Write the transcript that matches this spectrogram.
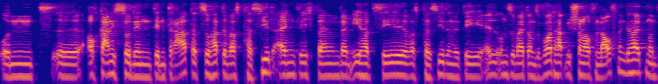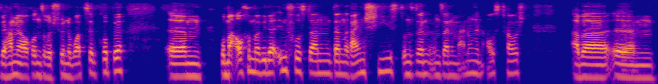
und äh, auch gar nicht so den, den Draht dazu hatte, was passiert eigentlich beim, beim EHC, was passiert in der DEL und so weiter und so fort, habe mich schon auf dem Laufenden gehalten und wir haben ja auch unsere schöne WhatsApp-Gruppe, ähm, wo man auch immer wieder Infos dann, dann reinschießt und, sein, und seine Meinungen austauscht. Aber ähm,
